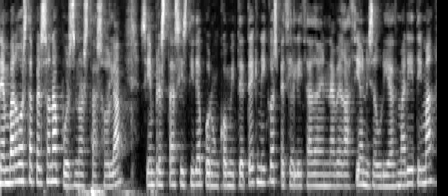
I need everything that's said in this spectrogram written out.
embargo, esta persona pues no está sola, siempre está asistida por un comité técnico especializado en navegación y seguridad marítima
